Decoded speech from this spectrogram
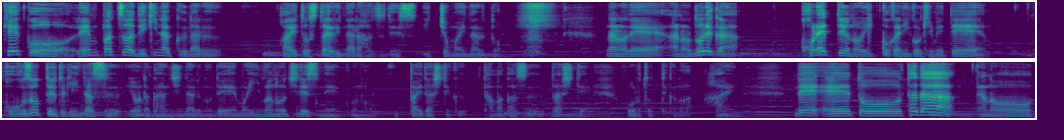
結構連発はできなくなるファイトスタイルになるはずです。一丁前になると。なのであのどれかこれっていうのを1個か2個決めてここぞっていう時に出すような感じになるのでもう今のうちですねこのいっぱい出してく球数出してフォール取っていくのは。はい。でえっ、ー、とただあのー、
